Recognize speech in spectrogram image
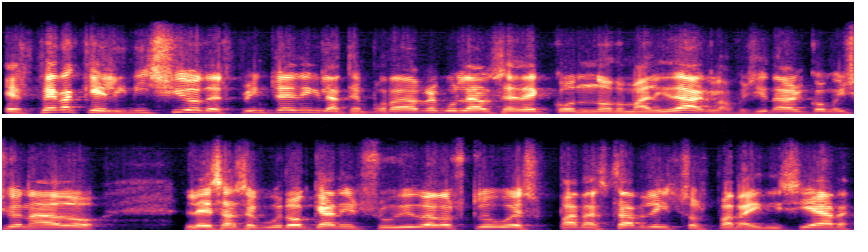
espera que el inicio de Spring Training la temporada regular se dé con normalidad. La oficina del comisionado les aseguró que han instruido a los clubes para estar listos para iniciar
